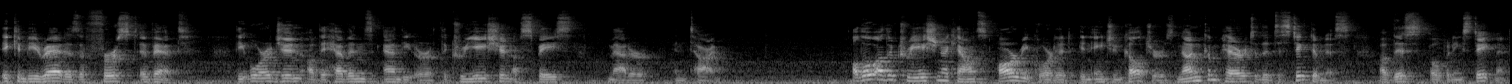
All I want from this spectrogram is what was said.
It can be read as the first event, the origin of the heavens and the earth, the creation of space, matter, and time. Although other creation accounts are recorded in ancient cultures, none compare to the distinctiveness of this opening statement.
